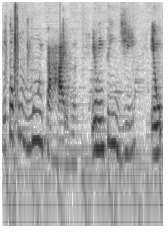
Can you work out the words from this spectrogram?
Eu tô com muita raiva. Eu entendi, eu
